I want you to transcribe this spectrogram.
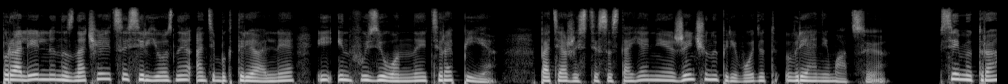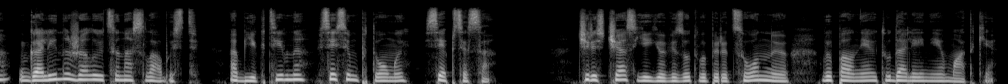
Параллельно назначается серьезная антибактериальная и инфузионная терапия. По тяжести состояния женщину переводят в реанимацию. В 7 утра Галина жалуется на слабость. Объективно все симптомы сепсиса. Через час ее везут в операционную, выполняют удаление матки.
